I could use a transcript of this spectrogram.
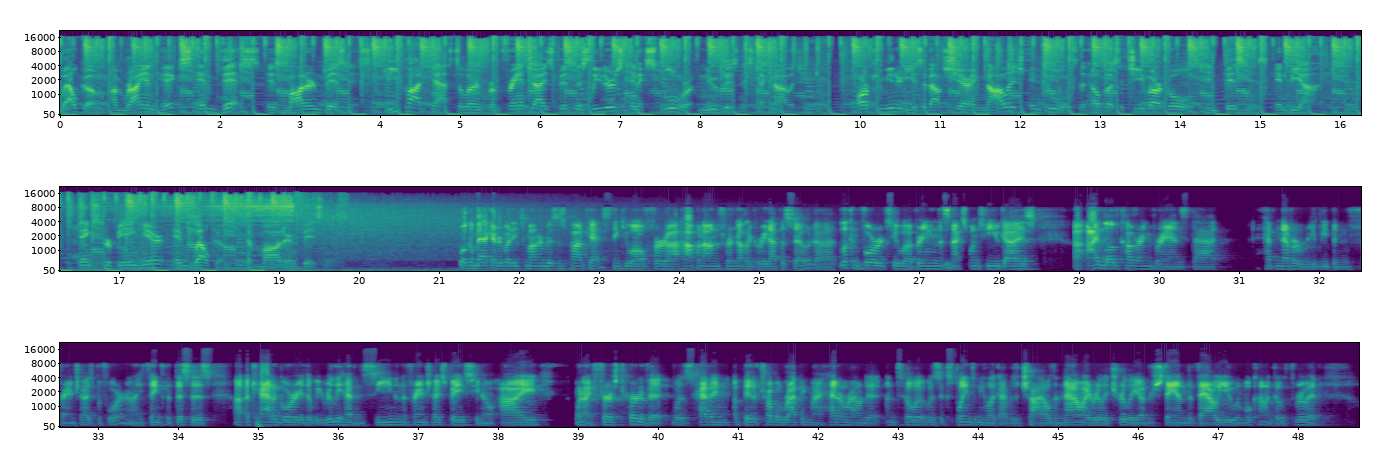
Welcome. I'm Ryan Hicks, and this is Modern Business, the podcast to learn from franchise business leaders and explore new business technology. Our community is about sharing knowledge and tools that help us achieve our goals in business and beyond. Thanks for being here, and welcome to Modern Business. Welcome back, everybody, to Modern Business Podcast. Thank you all for uh, hopping on for another great episode. Uh, looking forward to uh, bringing this next one to you guys. Uh, I love covering brands that have never really been franchised before, and I think that this is a category that we really haven't seen in the franchise space. You know, I when I first heard of it was having a bit of trouble wrapping my head around it until it was explained to me like I was a child, and now I really truly understand the value, and we'll kind of go through it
